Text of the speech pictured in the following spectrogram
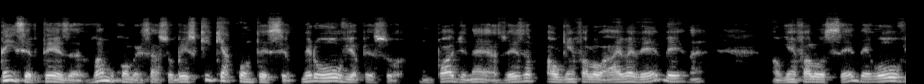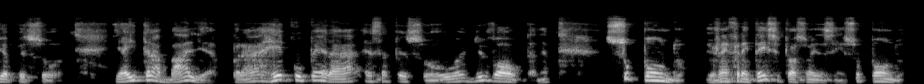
tem certeza? Vamos conversar sobre isso? O que, que aconteceu? Primeiro ouve a pessoa. Não pode, né? Às vezes alguém falou A e vai ver B, né? Alguém falou C, D, ouve a pessoa. E aí trabalha para recuperar essa pessoa de volta, né? Supondo, eu já enfrentei situações assim, supondo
